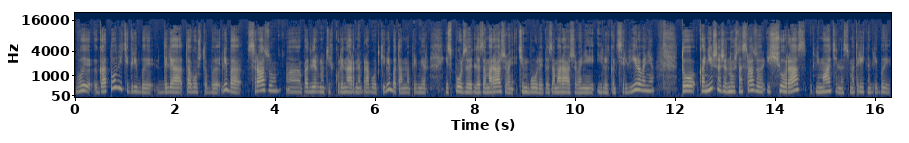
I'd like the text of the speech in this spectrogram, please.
вы готовите грибы для того, чтобы либо сразу э, подвергнуть их кулинарной обработке, либо там, например, использовать для замораживания, тем более для замораживания или консервирования, то, конечно же, нужно сразу еще раз внимательно смотреть на грибы.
